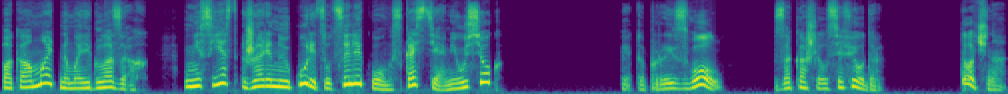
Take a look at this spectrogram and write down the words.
пока мать на моих глазах не съест жареную курицу целиком, с костями, усек? «Это произвол», — закашлялся Федор. «Точно»,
